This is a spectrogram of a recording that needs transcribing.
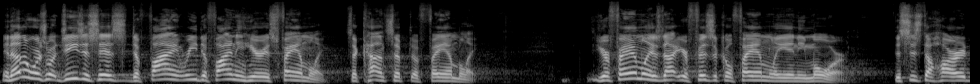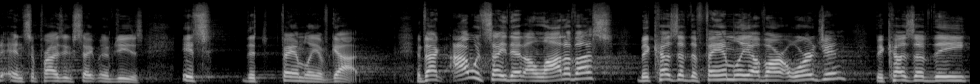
In other words, what Jesus is define, redefining here is family. It's a concept of family. Your family is not your physical family anymore. This is the hard and surprising statement of Jesus. It's the family of God. In fact, I would say that a lot of us, because of the family of our origin, because of the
